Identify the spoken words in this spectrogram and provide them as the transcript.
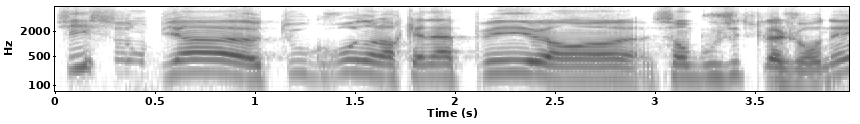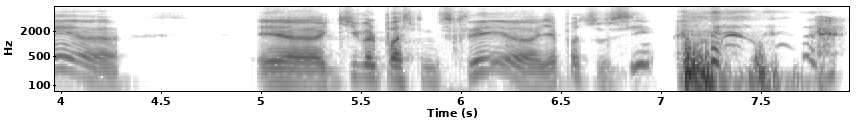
s'ils sont bien euh, tout gros dans leur canapé, euh, sans bouger toute la journée, euh, et qui veulent pas se muscler, il n'y a pas de souci.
